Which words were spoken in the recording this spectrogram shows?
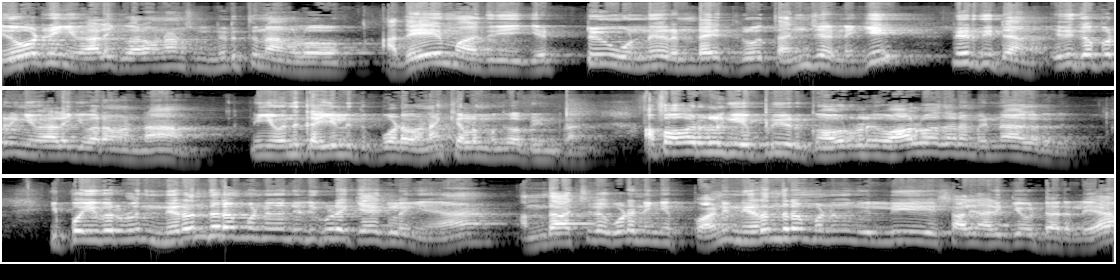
இதோடு நீங்கள் வேலைக்கு வர வேணாம்னு சொல்லி நிறுத்துனாங்களோ அதே மாதிரி எட்டு ஒன்று ரெண்டாயிரத்தி இருபத்தஞ்சு அன்னைக்கு நிறுத்திட்டாங்க. இதுக்கப்புறம் நீங்கள் வேலைக்கு வர வேண்டாம் நீங்கள் வந்து கையெழுத்து போட வேணாம் கிளம்புங்க அப்படின்றாங்க. அப்போ அவர்களுக்கு எப்படி இருக்கும்? அவர்களுடைய வாழ்வாதாரம் என்ன ஆகுறது? இப்போ இவர்கள் வந்து நிரந்தரம் பண்ணுங்கன்னு சொல்லி கூட கேட்கலைங்க. அந்த ஆட்சியில் கூட நீங்கள் பணி நிரந்தரம் பண்ணுங்கன்னு சொல்லி ஸ்டாலின் அறிக்கை விட்டார் இல்லையா?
